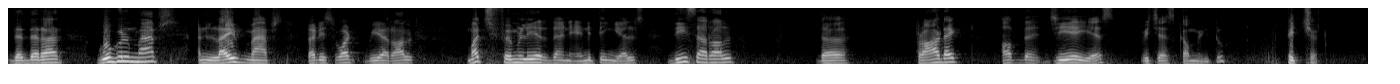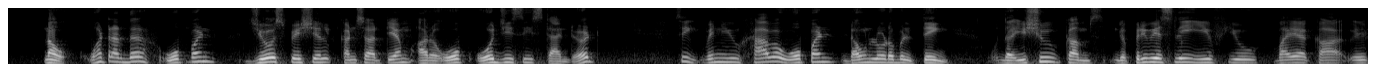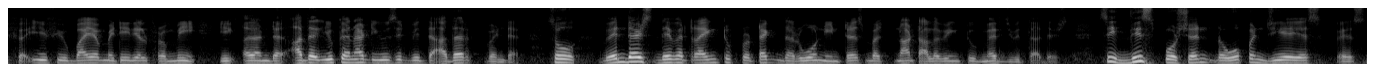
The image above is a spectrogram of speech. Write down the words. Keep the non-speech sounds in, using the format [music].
that there are Google Maps and live maps that is what we are all much familiar than anything else. These are all the product of the GIS which has come into picture. Now what are the open geospatial consortium or OGC standard? See when you have a open downloadable thing the issue comes the previously if you buy a car if if you buy a material from me and other you cannot use it with the other vendor so vendors they were trying to protect their own interest but not allowing to merge with others see this portion the open GIS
